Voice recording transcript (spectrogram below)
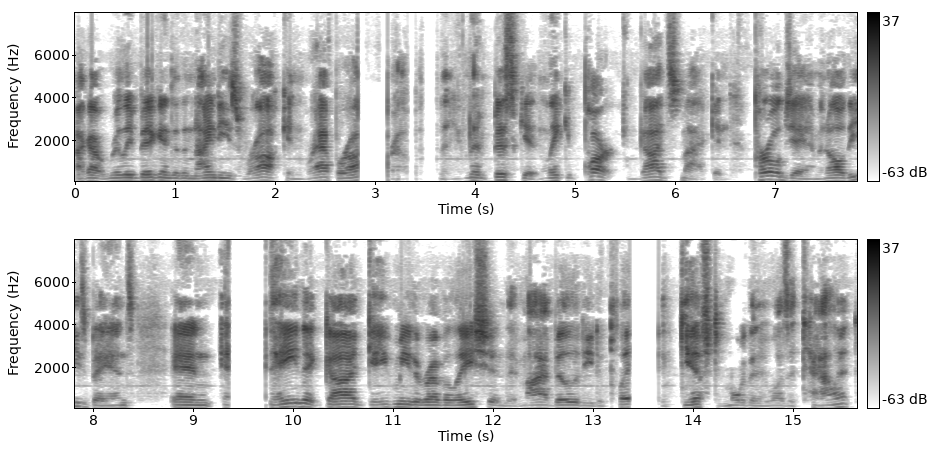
I got really big into the 90s rock and rap rock Limp Bizkit and Linkin Park and Godsmack and Pearl Jam and all these bands. And, and the day that God gave me the revelation that my ability to play a gift more than it was a talent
